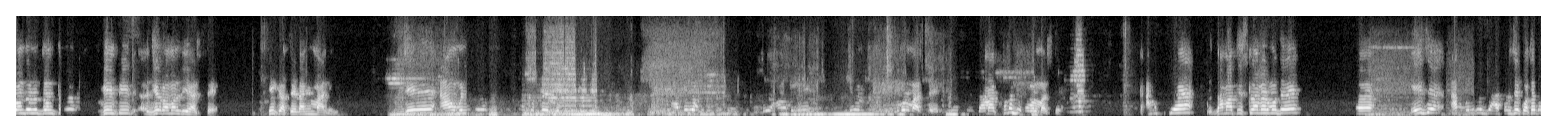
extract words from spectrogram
গণতন্ত্র বিএনপি জিয়া রহমান নিয়ে আসছে ঠিক আছে এটা আমি মানি যে আওয়ামী লীগ মারছে জামাত সবাইকে মারছে আজকে জামাত ইসলামের মধ্যে এই যে আওয়ামী আসার যে কথাটা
